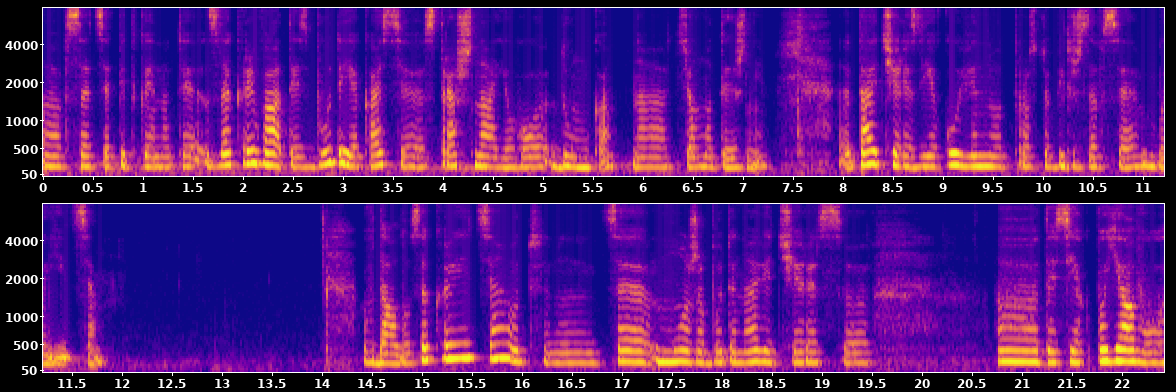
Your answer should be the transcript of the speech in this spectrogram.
е, все це підкинути. Закриватись буде якась е, страшна його думка на цьому тижні, та через яку він от просто більш за все боїться вдало закриється. От е, це може бути навіть через е, е, десь як появу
